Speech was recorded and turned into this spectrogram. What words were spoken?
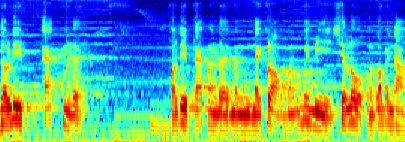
เรารีบแพ็คมันเลย พอรีบแพ็คมันเลย มันในกล่องมันก็ไม่มีเชื้อโรคมันก็ไม่เน่า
